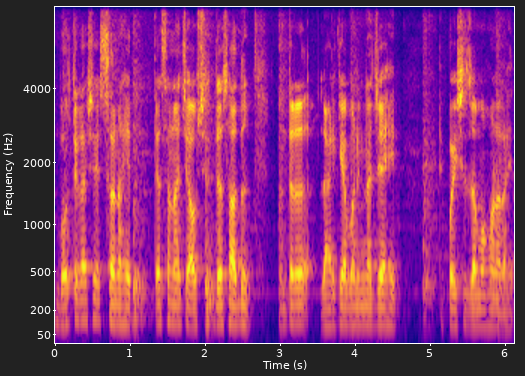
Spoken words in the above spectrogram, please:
बहुतेक असे सण आहेत. त्या सणाचे औषध साधून नंतर लाडक्या बहिणींना जे आहेत ते पैसे जमा होणार आहेत.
